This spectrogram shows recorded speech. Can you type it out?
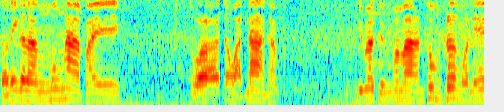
ตอนนี้กำลังมุ่งหน้าไปตัวจังหวัดน่านครับ คิดว่าถึงประมาณทุ่มครึ่งวันนี้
